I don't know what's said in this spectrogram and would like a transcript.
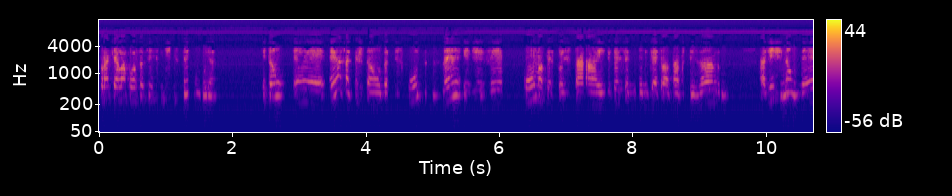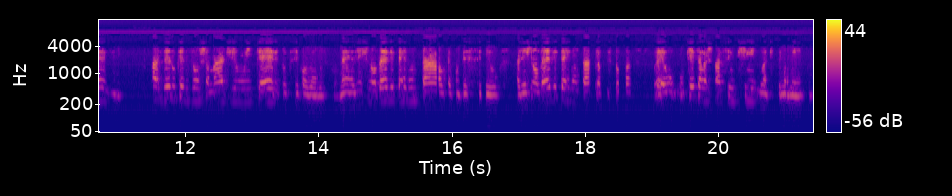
para que ela possa se sentir segura. Então, é, essa questão da escuta, né, e de ver como a pessoa está e de perceber o que, é que ela está precisando, a gente não deve fazer o que eles vão chamar de um inquérito psicológico, né? A gente não deve perguntar o que aconteceu, a gente não deve perguntar para a pessoa é, o, o que, que ela está sentindo naquele momento.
